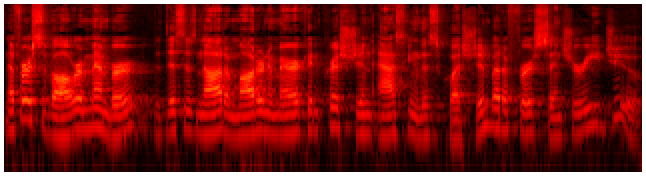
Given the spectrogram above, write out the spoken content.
Now, first of all, remember that this is not a modern American Christian asking this question, but a first century Jew.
